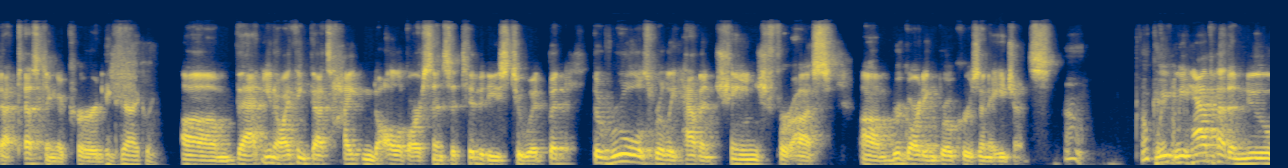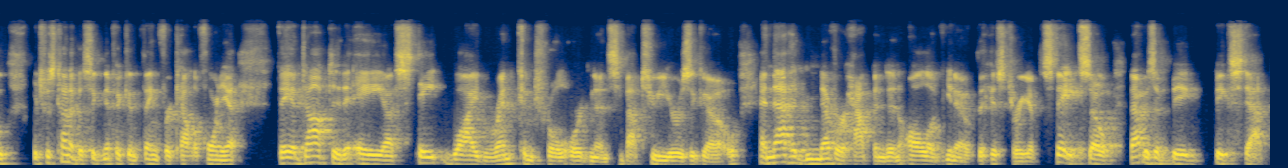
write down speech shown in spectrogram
that testing occurred. Exactly um, that you know i think that's heightened all of our sensitivities to it but the rules really haven't changed for us um, regarding brokers and agents. Oh okay. we, we have had a new which was kind of a significant thing for california. They adopted a, a statewide rent control ordinance about two years ago and that had never happened in all of you know the history of the state. So that was a big big step.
